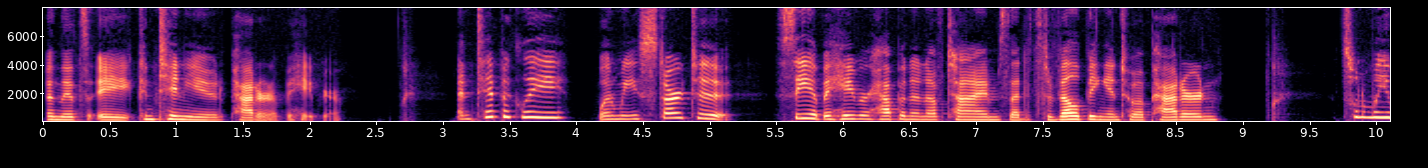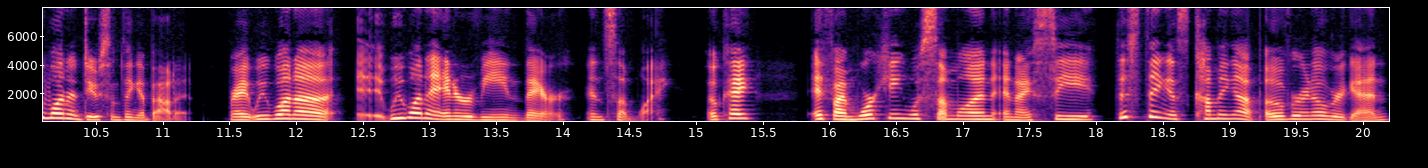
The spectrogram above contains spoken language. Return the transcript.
and it's a continued pattern of behavior. And typically, when we start to see a behavior happen enough times that it's developing into a pattern, that's when we want to do something about it, right? We want to eh, we want to intervene there in some way. Okay? If I'm working with someone and I see this thing is coming up over and over again,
